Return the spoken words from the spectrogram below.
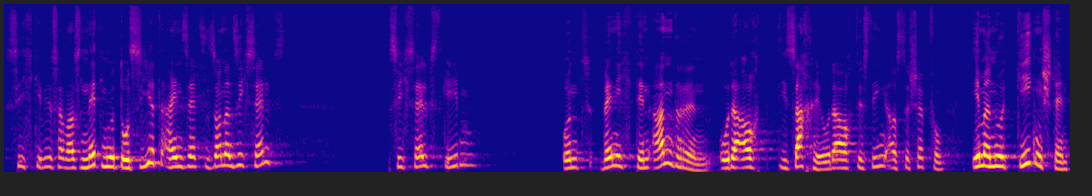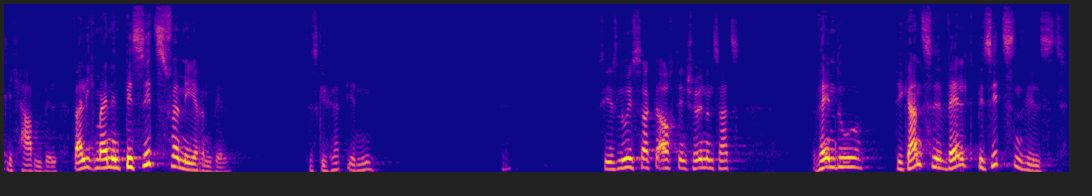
sich gewissermaßen nicht nur dosiert einsetzen, sondern sich selbst. Sich selbst geben. Und wenn ich den anderen oder auch die Sache oder auch das Ding aus der Schöpfung immer nur gegenständlich haben will, weil ich meinen Besitz vermehren will, das gehört dir nie. C.S. Lewis sagte auch den schönen Satz, wenn du die ganze Welt besitzen willst,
